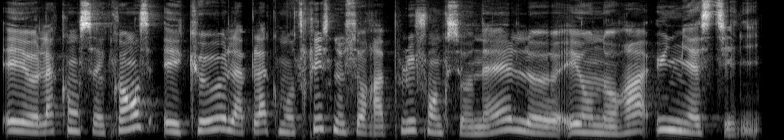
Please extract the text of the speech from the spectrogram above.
Et la conséquence est que la plaque motrice ne sera plus fonctionnelle fonctionnelle et on aura une myasthénie.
